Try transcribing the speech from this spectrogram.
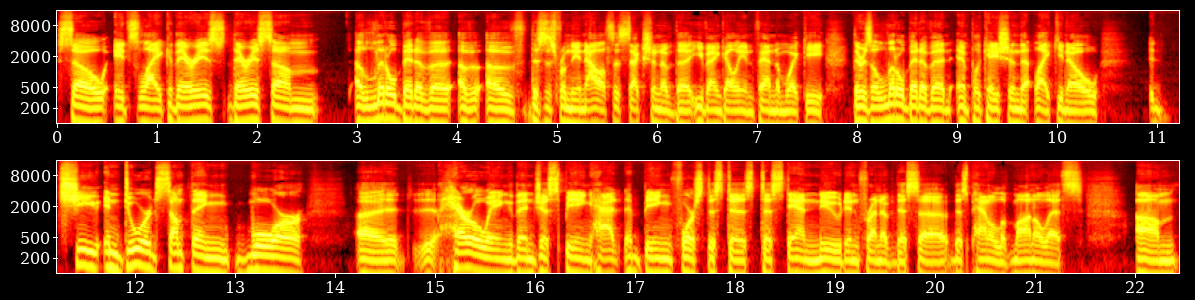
So it's like there is there is some a little bit of a of, of this is from the analysis section of the Evangelion fandom wiki. There's a little bit of an implication that like you know she endured something more uh, harrowing than just being had being forced to, to to stand nude in front of this uh this panel of monoliths. Um,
